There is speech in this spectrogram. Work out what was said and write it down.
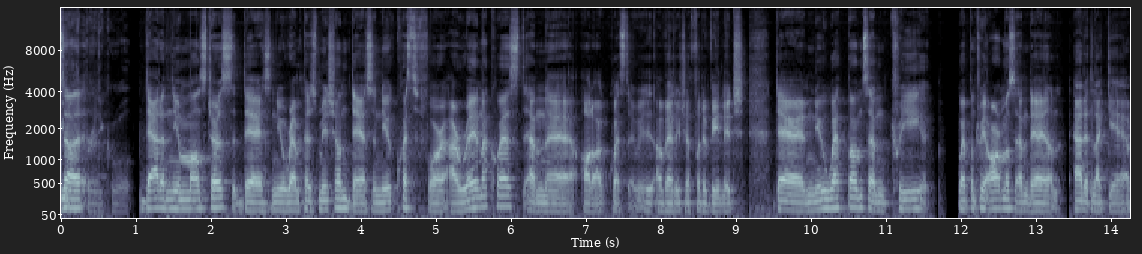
So pretty cool. they added new monsters. There's new rampage mission. There's a new quest for arena quest and uh, other quests available for the village. There are new weapons and three weapon weaponry armors, and they added like uh,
